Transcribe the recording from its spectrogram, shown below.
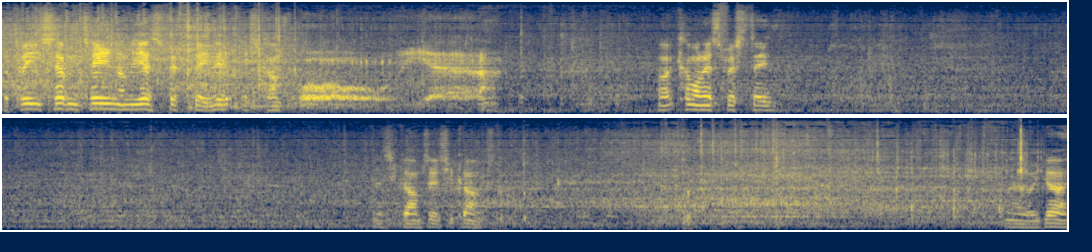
the B17 and the S15. Here, here she comes. Oh, yeah. Right, come on S15. There she comes, here she comes. There we go.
